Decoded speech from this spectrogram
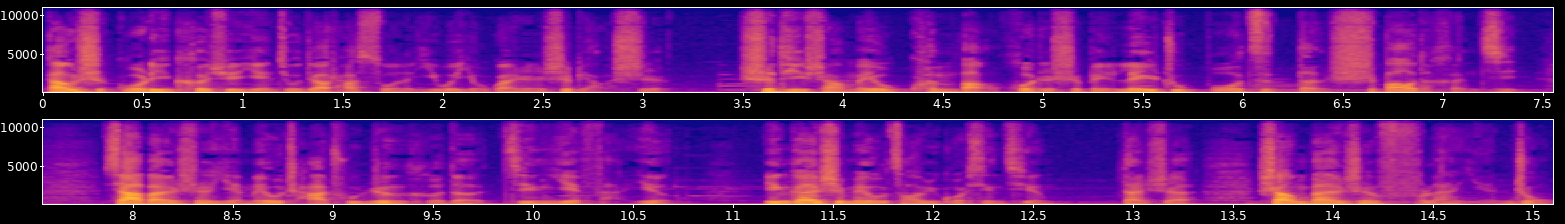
当时，国立科学研究调查所的一位有关人士表示，尸体上没有捆绑或者是被勒住脖子等施暴的痕迹，下半身也没有查出任何的精液反应，应该是没有遭遇过性侵。但是上半身腐烂严重。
